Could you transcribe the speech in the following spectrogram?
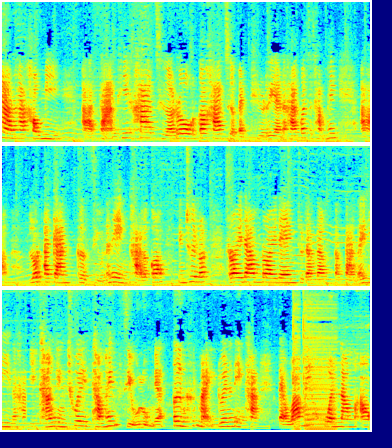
นาวนะคะเขามีสารที่ฆ่าเชื้อโรคแล้วก็ฆ่าเชื้อแบคทีเรียนะคะ ก็จะทำให้อ่า ลดอาการเกิดสิวนั่นเองค่ะ แล้วก็ยังช่วยลดรอยดำรอยแดงจุดด่างดำต่างๆ ได้ดีนะคะ อีกทั้งยังช่วยทำให้สิวหลุมเนี่ยตื้นขึ้นมาอีกด้วยนั่นเองค่ะ แต่ว่าไม่ควรนำเอา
